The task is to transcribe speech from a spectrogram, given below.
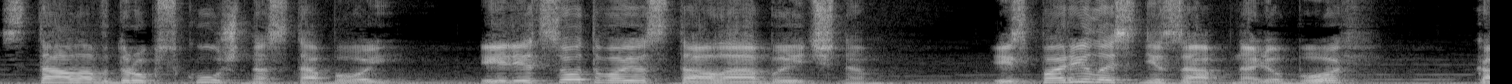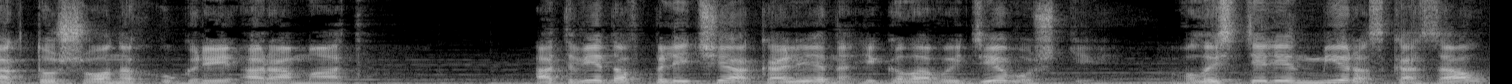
«Стало вдруг скучно с тобой, и лицо твое стало обычным. Испарилась внезапно любовь, как тушеных угрей аромат». Отведав плеча, колена и головы девушки, властелин мира сказал,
